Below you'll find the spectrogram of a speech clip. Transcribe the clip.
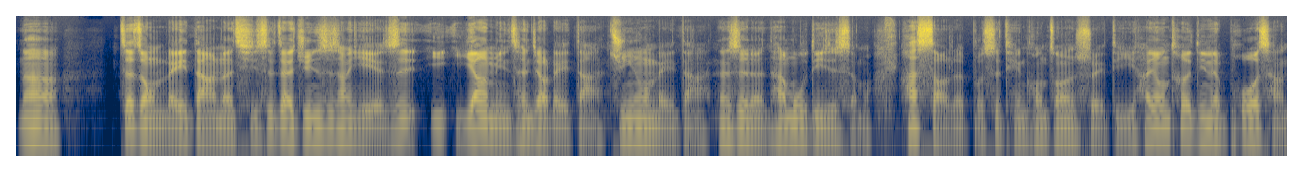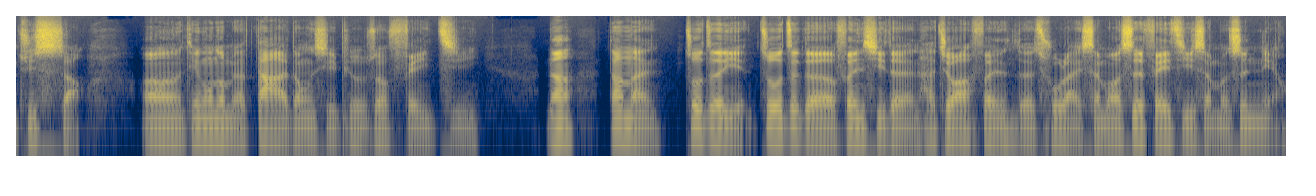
那这种雷达呢，其实在军事上也是一一样名称叫雷达，军用雷达。但是呢，它目的是什么？它扫的不是天空中的水滴，它用特定的波长去扫，呃，天空中比较大的东西，比如说飞机。那当然做这也做这个分析的人，他就要分得出来什么是飞机，什么是鸟。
